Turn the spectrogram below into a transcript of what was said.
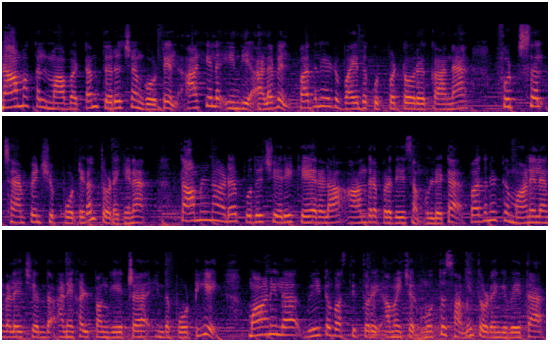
நாமக்கல் மாவட்டம் திருச்செங்கோட்டில் அகில இந்திய அளவில் பதினேழு வயதுக்குட்பட்டோருக்கான ஃபுட்சல் சாம்பியன்ஷிப் போட்டிகள் தொடங்கின. தமிழ்நாடு புதுச்சேரி கேரளா ஆந்திர பிரதேசம் உள்ளிட்ட பதினெட்டு மாநிலங்களைச் சேர்ந்த அணிகள் பங்கேற்ற இந்த போட்டியை மாநில வீட்டு வசதித்துறை அமைச்சர் முத்துசாமி தொடங்கி வைத்தார்.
